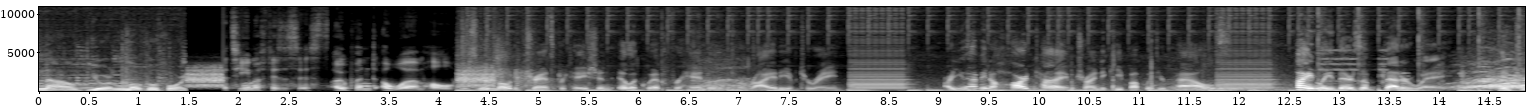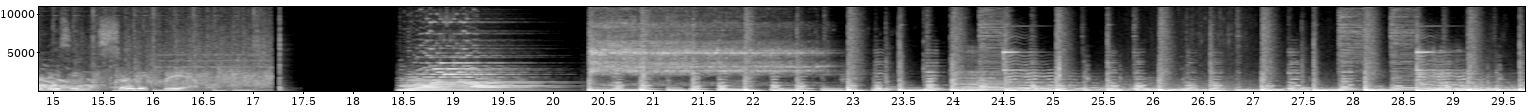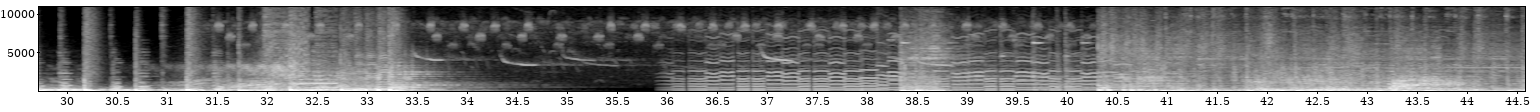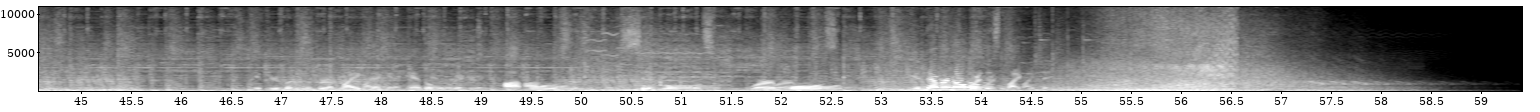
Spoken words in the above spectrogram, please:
Now, your local for A team of physicists opened a wormhole. Is your mode of transportation ill-equipped for handling a variety of terrain? Are you having a hard time trying to keep up with your pals? Finally, there's a better way. Introducing the Surly Preamble. If you're looking for a bike that can handle the rigors potholes, sinkholes, wormholes, you never know where this bike will take you.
